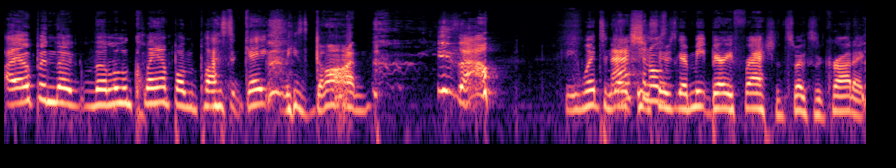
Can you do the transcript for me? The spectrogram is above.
I opened the the little clamp on the plastic gate, and he's gone. He's out. He went to go, National- he he was going to meet Barry Fresh and smoke some chronic,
